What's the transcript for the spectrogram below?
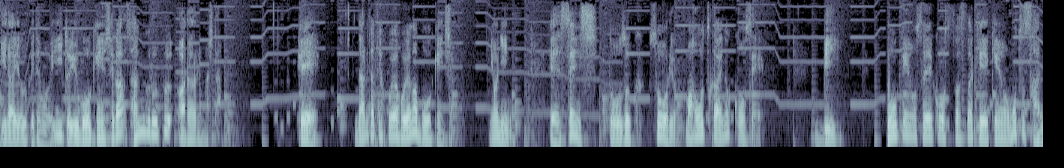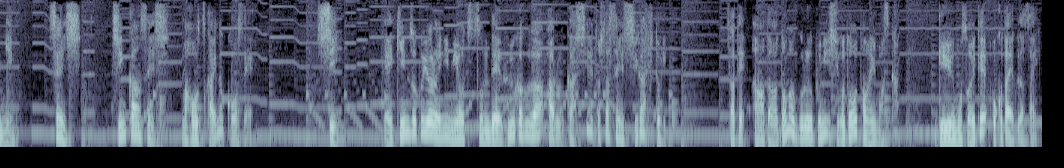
依頼を受けてもいいという冒険者が3グループ現れました。A、成り立てほやほやの冒険者。4人、え、戦士、盗賊、僧侶、魔法使いの構成。B、冒険を成功させた経験を持つ3人、戦士、新幹戦士、魔法使いの構成。C、え、金属鎧に身を包んで風格があるがっしりとした戦士が1人。さて、あなたはどのグループに仕事を頼みますか？理由も添えてお答えください。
